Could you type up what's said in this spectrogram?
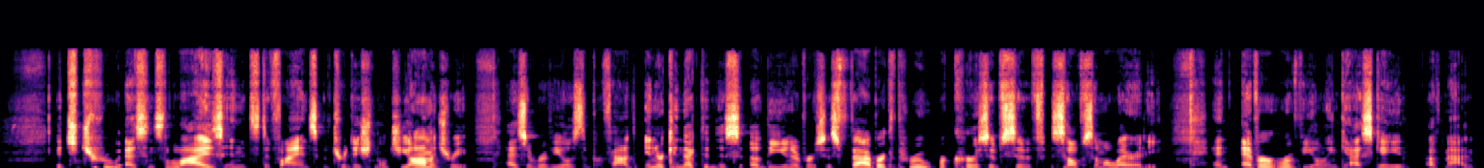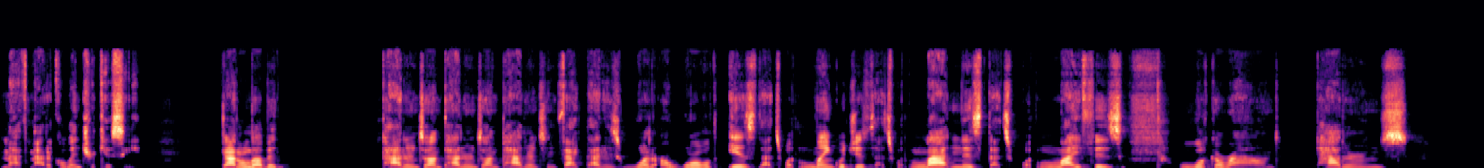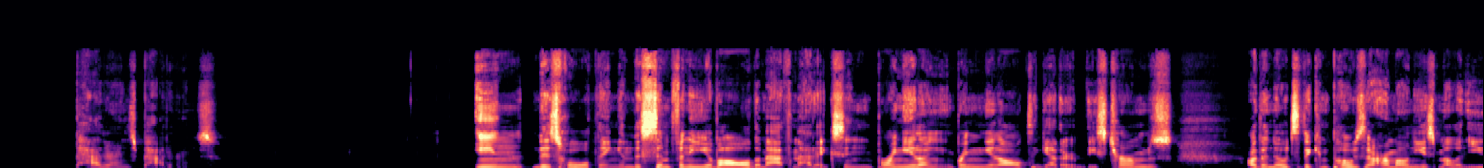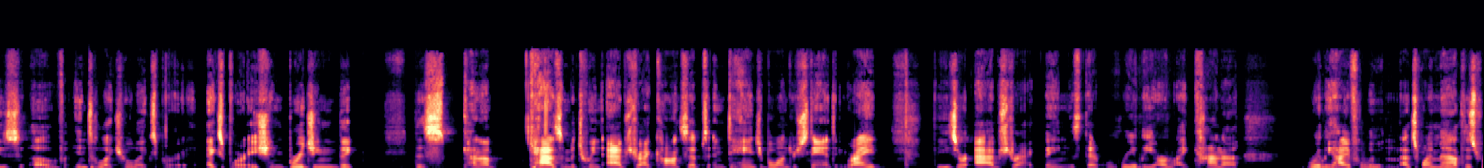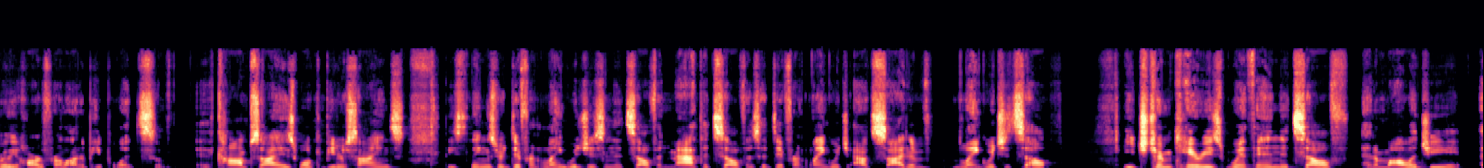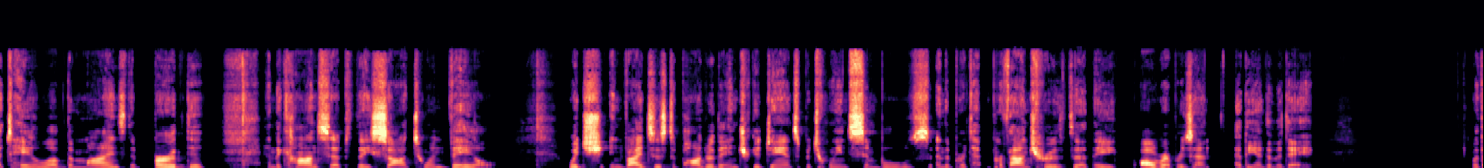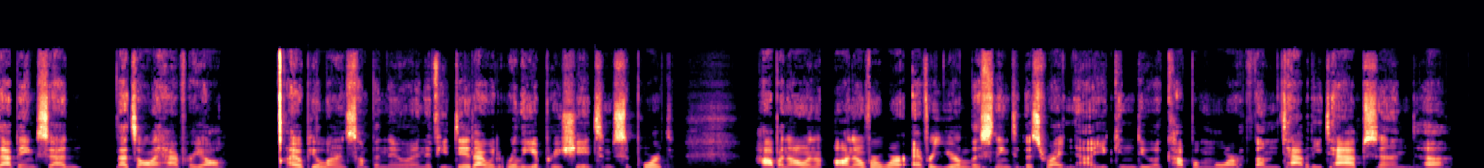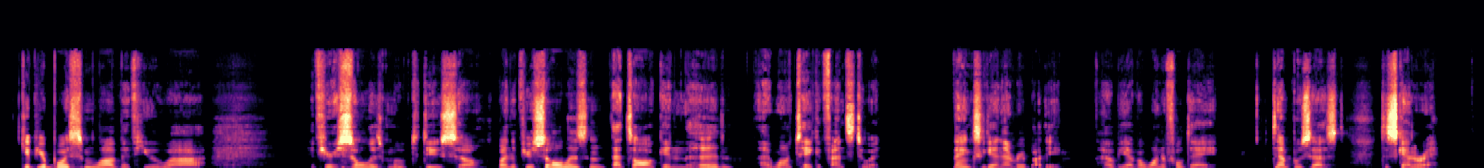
Its true essence lies in its defiance of traditional geometry, as it reveals the profound interconnectedness of the universe's fabric through recursive self similarity, an ever revealing cascade of math- mathematical intricacy. Gotta love it. Patterns on patterns on patterns. In fact, that is what our world is. That's what language is. That's what Latin is. That's what life is. Look around. Patterns, patterns, patterns. In this whole thing, in the symphony of all the mathematics, in bringing it, bringing it all together, these terms are the notes that compose the harmonious melodies of intellectual exploration, bridging the this kind of chasm between abstract concepts and tangible understanding, right? These are abstract things that really are like kind of really highfalutin. That's why math is really hard for a lot of people. It's um, comp as well, computer science. These things are different languages in itself, and math itself is a different language outside of language itself. Each term carries within itself etymology, a tale of the minds that birthed it, and the concepts they sought to unveil, which invites us to ponder the intricate dance between symbols and the profound truth that they all represent at the end of the day. With that being said, that's all I have for y'all. I hope you learned something new, and if you did, I would really appreciate some support. Hopping on, on over wherever you're listening to this right now, you can do a couple more thumb tappity taps and uh, give your boy some love if you uh, if your soul is moved to do so. But if your soul isn't, that's all good in the hood. I won't take offense to it. Thanks again, everybody. I hope you have a wonderful day. Tempus est, discedere.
